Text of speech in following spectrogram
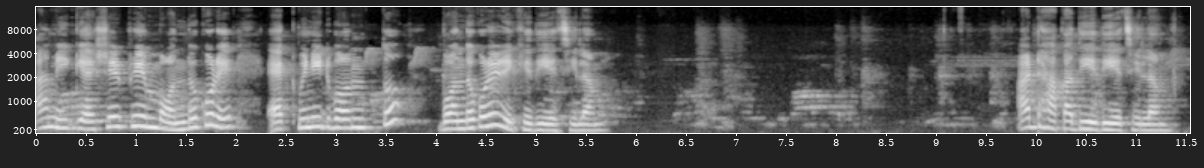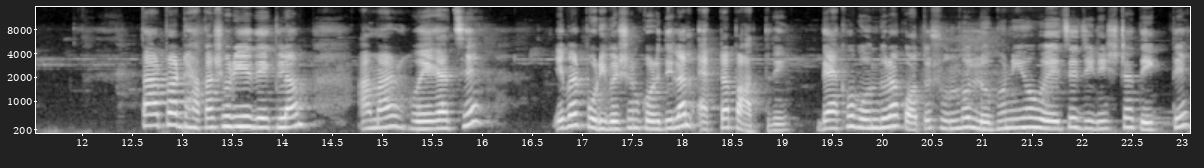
আমি গ্যাসের ফ্লেম বন্ধ করে এক মিনিট বন্ধ বন্ধ করে রেখে দিয়েছিলাম। আর ঢাকা দিয়ে দিয়েছিলাম। তারপর ঢাকা সরিয়ে দেখলাম, আমার হয়ে গেছে। এবার পরিবেশন করে দিলাম একটা পাত্রে। দেখো বন্ধুরা কত সুন্দর লোভনীয় হয়েছে জিনিসটা দেখতে।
